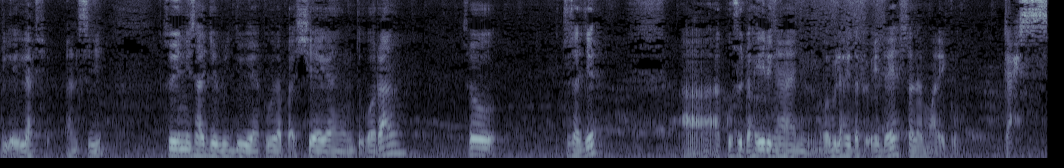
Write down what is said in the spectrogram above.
playlist LC so ini saja video yang aku dapat sharekan untuk korang. So itu saja uh, aku sudahi dengan wabillahi taufiq assalamualaikum. Guys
